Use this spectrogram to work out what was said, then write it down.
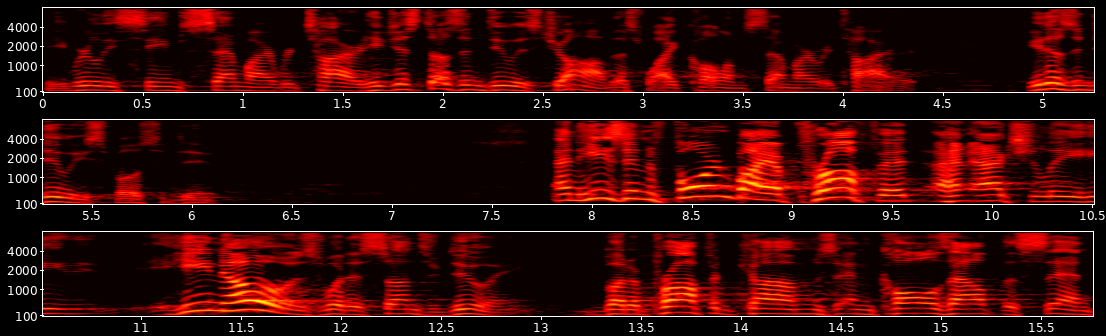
he really seems semi retired. He just doesn't do his job. That's why I call him semi retired. He doesn't do what he's supposed to do. And he's informed by a prophet, and actually, he, he knows what his sons are doing. But a prophet comes and calls out the sin.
